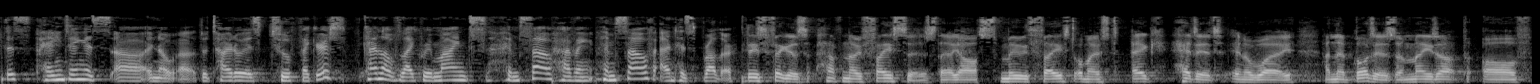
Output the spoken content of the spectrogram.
This painting is, uh, you know, uh, the title is Two Figures. Kind of like reminds himself having himself and his brother. These figures have no faces. They are smooth-faced, almost egg-headed in a way, and their bodies are made up of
